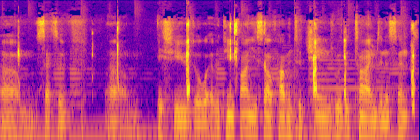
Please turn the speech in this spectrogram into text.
um, set of um, issues or whatever, do you find yourself having to change with the times in a sense?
